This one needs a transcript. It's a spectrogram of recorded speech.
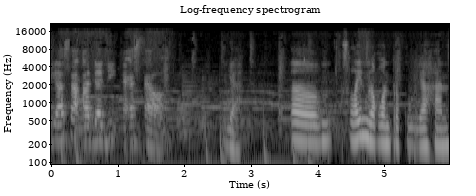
biasa ada di ESL ya um, selain melakukan perkuliahan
